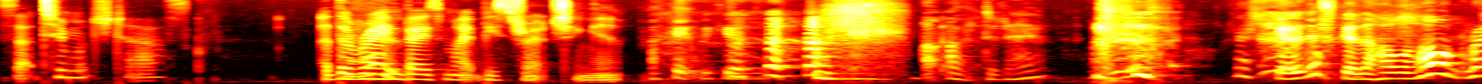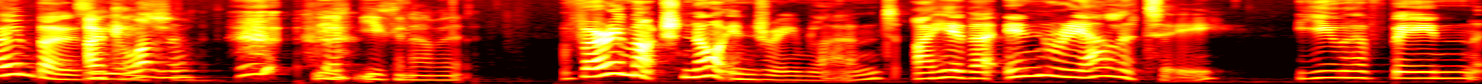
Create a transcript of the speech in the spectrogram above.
Is that too much to ask? The rainbows might be stretching it. I think we can. I, I don't know. Let's go. Let's go the whole hog. Rainbows, if Okay, you want sure. them. You, you can have it. Very much not in dreamland. I hear that in reality, you have been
